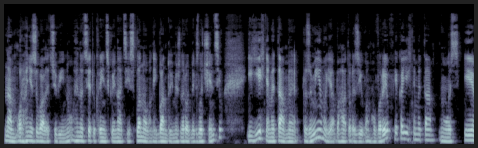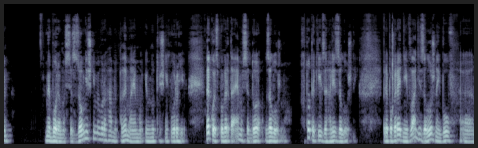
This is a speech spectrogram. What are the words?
Нам організували цю війну, геноцид української нації спланований бандою міжнародних злочинців, і їхня мета ми розуміємо. Я багато разів вам говорив, яка їхня мета. Ось і. Ми боремося з зовнішніми ворогами, але маємо і внутрішніх ворогів. Так ось повертаємося до залужного. Хто такий взагалі залужний? При попередній владі залужний був е,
